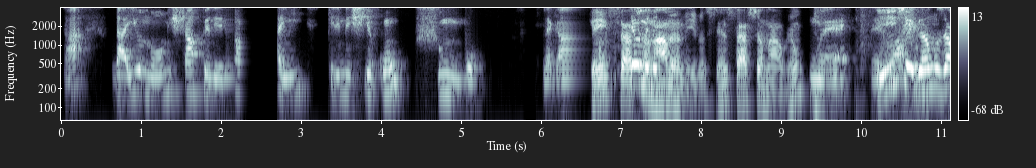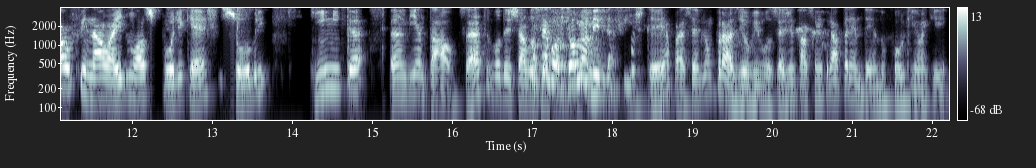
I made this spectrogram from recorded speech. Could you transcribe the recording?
tá? Daí o nome Chapeleiro aí que ele mexia com chumbo. Legal. Sensacional, meu amigo. Sensacional, viu? Não é? é e chegamos ao final aí do nosso podcast sobre química ambiental, certo? Vou deixar você. Você gostou, meu amigo da física? Gostei, rapaz. É sempre um prazer ouvir você. A gente está sempre aprendendo um pouquinho aqui,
